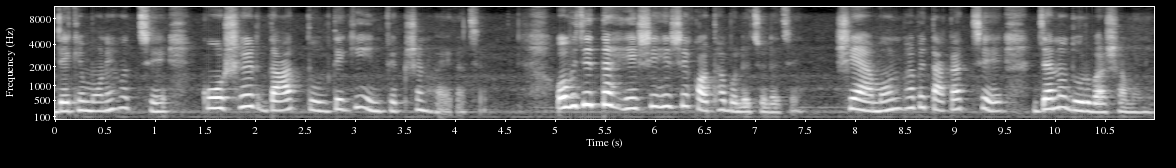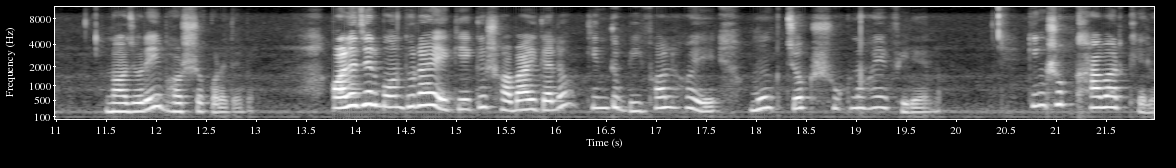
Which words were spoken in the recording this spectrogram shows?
দেখে মনে হচ্ছে কোষের দাঁত তুলতে গিয়ে ইনফেকশন হয়ে গেছে। অভিজিৎ দা হেসে হেসে কথা বলে চলেছে। সে এমনভাবে তাকাচ্ছে যেন দুর্বাসামণি নজরেই ভস্য করে দেবে। কলেজের বন্ধুরা একে একে সবাই গেল, কিন্তু বিফল হয়ে মুখ চোখ শুকনো হয়ে ফিরে এলো। কিংসুক খাবার খেলো।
